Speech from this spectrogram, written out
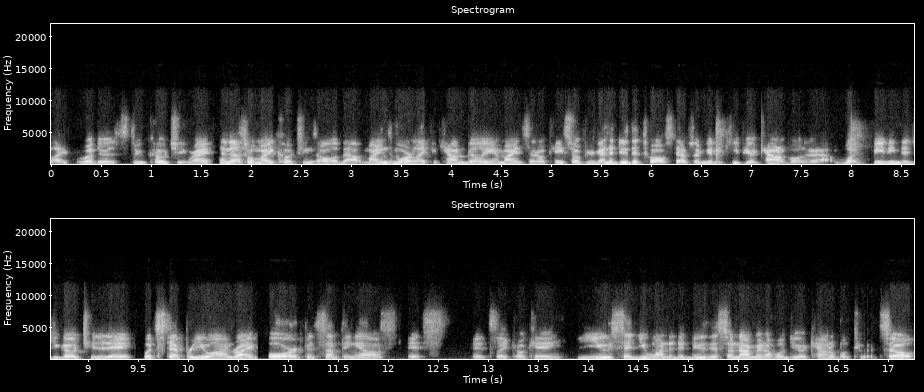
like whether it's through coaching, right? And that's what my coaching is all about. Mine's more like accountability and mindset. Okay, so if you're going to do the 12 steps, I'm going to keep you accountable to that. What meeting did you go to today? What step are you on, right? Or if it's something else, it's it's like okay you said you wanted to do this so now i'm going to hold you accountable to it. So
